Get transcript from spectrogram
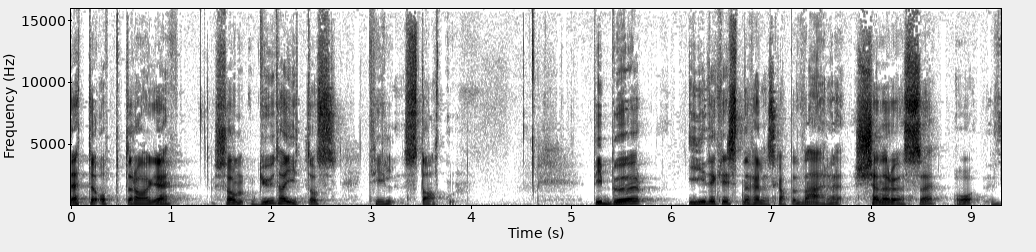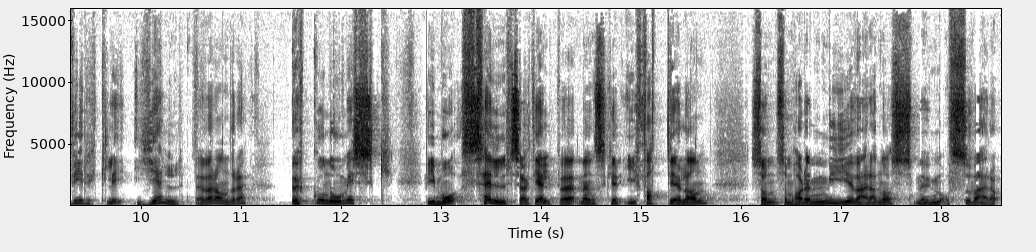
dette oppdraget som Gud har gitt oss til staten. Vi bør i det kristne fellesskapet være sjenerøse og virkelig hjelpe hverandre økonomisk. Vi må selvsagt hjelpe mennesker i fattige land som, som har det mye verre enn oss, men vi må også være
